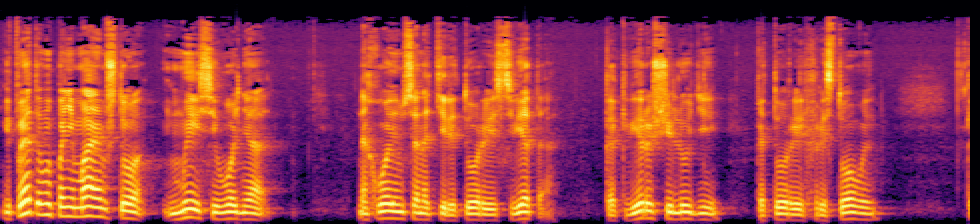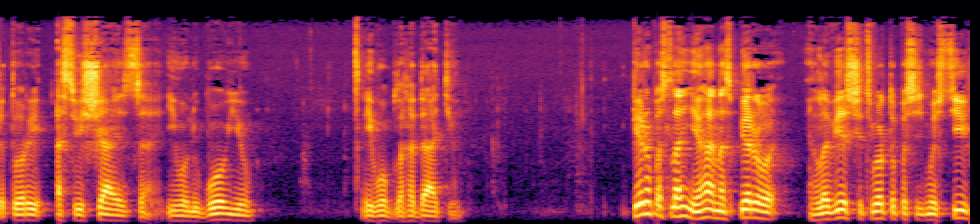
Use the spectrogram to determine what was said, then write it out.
И поэтому мы понимаем, что мы сегодня находимся на территории света, как верующие люди, которые Христовы, которые освящаются Его любовью – его благодатью. Первое послание Иоанна с 1 главе с 4 по 7 стих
